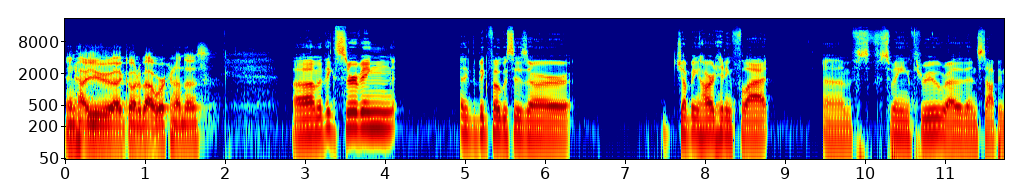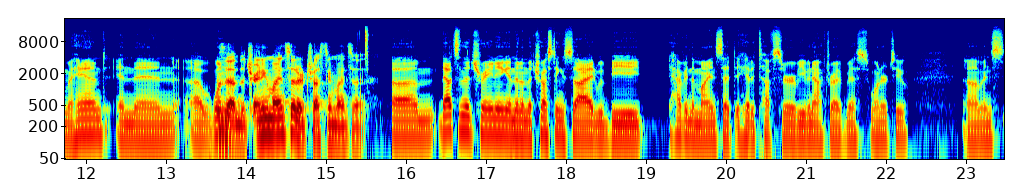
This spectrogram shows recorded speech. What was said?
And how you uh, going about working on those? Um, I think serving. I think the big focuses are jumping hard, hitting flat, um, s- swinging through rather than stopping my hand, and then uh, one. Is that in the training mindset or trusting mindset? Um, that's in the training, and then on the trusting side would be having the mindset to hit a tough serve even after I've missed one or two, um, and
